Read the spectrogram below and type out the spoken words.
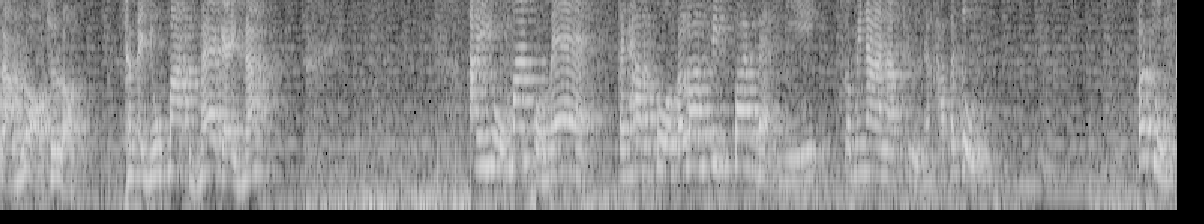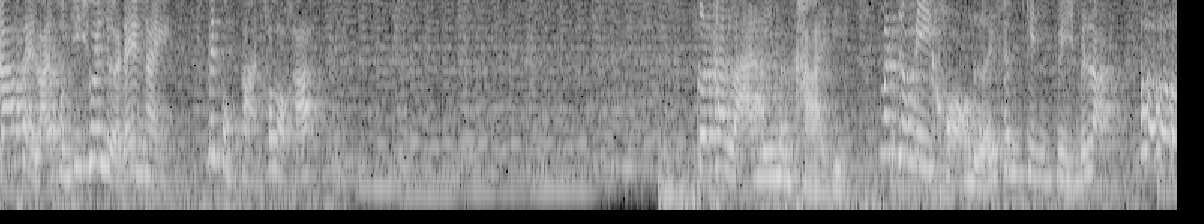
หลังหลอกฉันเหรอ ฉันอายุมากกว่าแม่แกอีกนะ อายุมากกว่าแม่ แต่ทำตัวกระล่อนปิ้นป้อนแบบนี้ ก็ไม่น่านับถือนะคะป้าจุ๋มป้าจุ๋มกล้าใส่ร้ายคนที่ช่วยเหลือได้ยังไง ไม่สงสารเขาเหรอคะ ก็ถ้าร้านนี้มันขายดี มันจะมีของเหลือให้ฉันกินฟรีไหมล่ะ เออ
